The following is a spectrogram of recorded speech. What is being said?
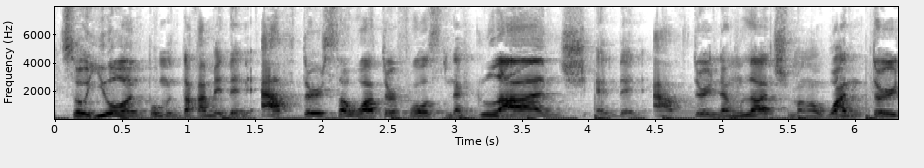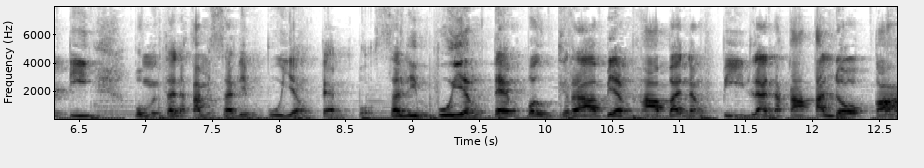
So yon pumunta kami. Then after sa waterfalls, nag-lunch. And then after ng lunch, mga 1.30, pumunta na kami sa Limpuyang Temple. Sa Limpuyang Temple, grabe ang haba ng pila. Nakakaloka.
